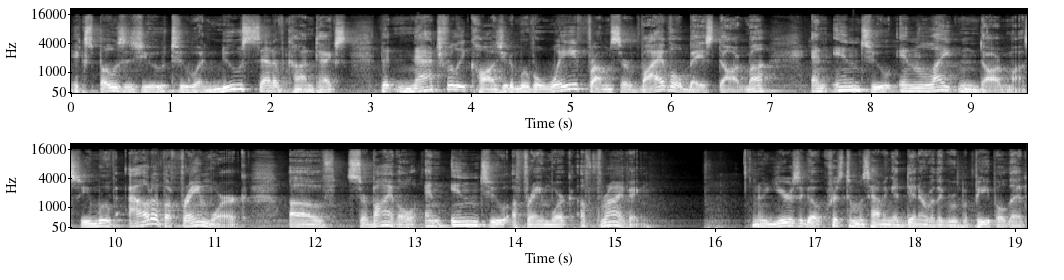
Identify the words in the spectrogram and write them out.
exposes you to a new set of contexts that naturally cause you to move away from survival based dogma and into enlightened dogma. So you move out of a framework of survival and into a framework of thriving. You know, years ago, Kristen was having a dinner with a group of people that,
